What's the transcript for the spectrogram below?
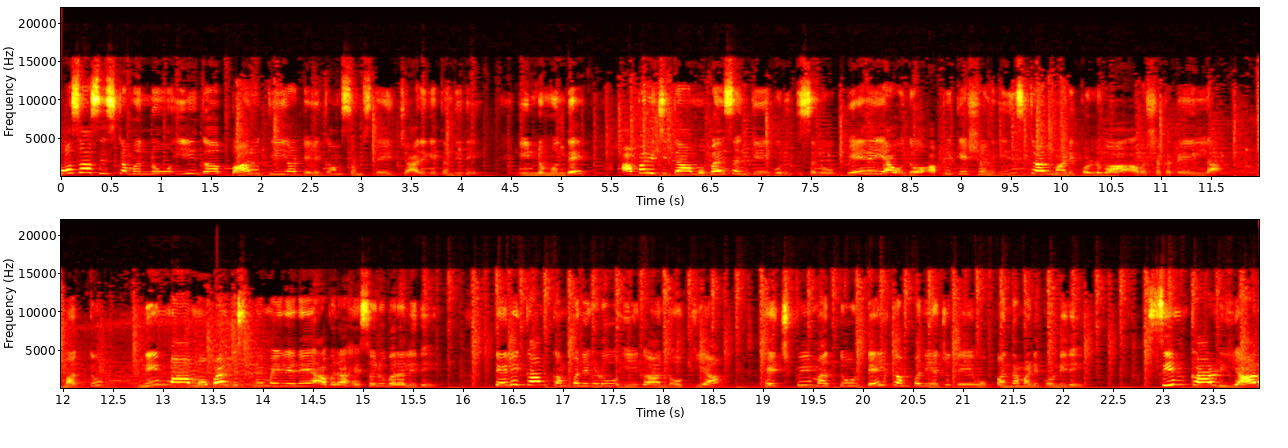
ಹೊಸ ಸಿಸ್ಟಮ್ ಅನ್ನು ಈಗ ಭಾರತೀಯ ಟೆಲಿಕಾಂ ಸಂಸ್ಥೆ ಜಾರಿಗೆ ತಂದಿದೆ. ಇನ್ನು ಮುಂದೆ ಅಪರಿಚಿತ ಮೊಬೈಲ್ ಸಂಖ್ಯೆ ಗುರುತಿಸಲು ಬೇರೆ ಯಾವುದೋ ಅಪ್ಲಿಕೇಶನ್ ಇನ್ಸ್ಟಾಲ್ ಮಾಡಿಕೊಳ್ಳುವ ಅವಶ್ಯಕತೆ ಇಲ್ಲ. ಮತ್ತು ನಿಮ್ಮ ಮೊಬೈಲ್ ಡಿಸ್ಪ್ಲೇ ಮೇಲೇನೆ ಅವರ ಹೆಸರು ಬರಲಿದೆ. ಟೆಲಿಕಾಂ ಕಂಪನಿಗಳು ಈಗ ನೋಕಿಯಾ, ಹೆಚ್ ಪಿ ಮತ್ತು ಡೆಲ್ ಕಂಪನಿಯ ಜೊತೆ ಒಪ್ಪಂದ ಮಾಡಿಕೊಂಡಿದೆ. ಸಿಮ್ ಕಾರ್ಡ್ ಯಾರ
